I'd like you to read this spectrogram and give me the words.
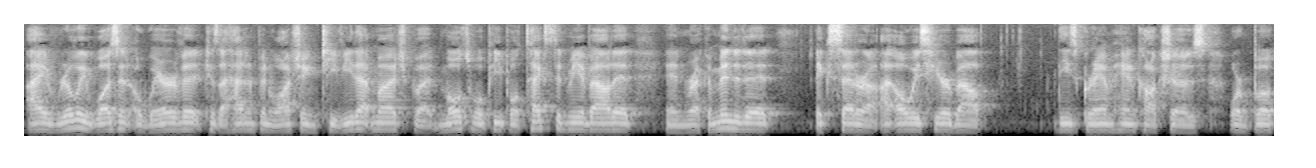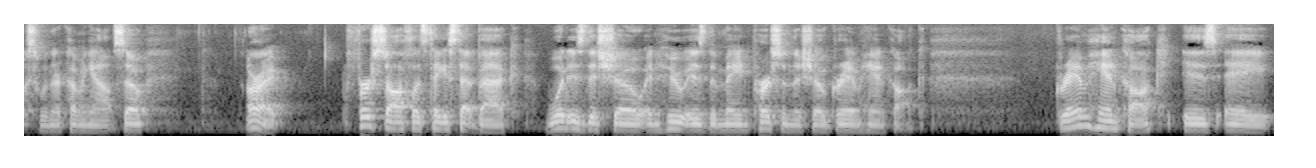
I really wasn't aware of it because I hadn't been watching TV that much, but multiple people texted me about it and recommended it, etc. I always hear about these Graham Hancock shows or books when they're coming out. So, all right, first off, let's take a step back. What is this show and who is the main person in the show, Graham Hancock? Graham Hancock is a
